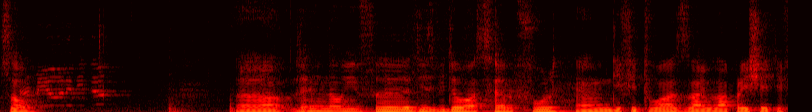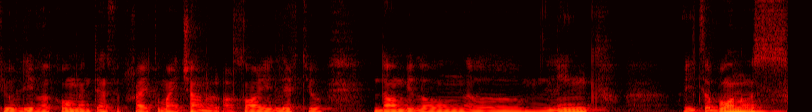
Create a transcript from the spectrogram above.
So uh, let me know if uh, this video was helpful and if it was I will appreciate if you leave a comment and subscribe to my channel. Also I left you down below uh, link. It's a bonus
